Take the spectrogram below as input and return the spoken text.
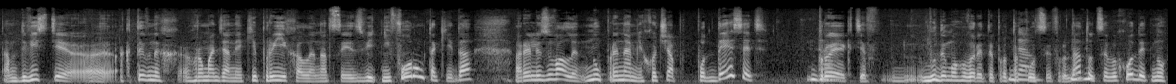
там 200 е, активних громадян, які приїхали на цей звітній форум, такий, да, реалізували ну принаймні хоча б по 10 Проєктів, будемо говорити про таку Да. цифру, да, то це виходить ну,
